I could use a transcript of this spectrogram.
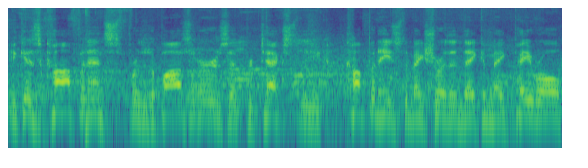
It gives confidence for the depositors. It protects the companies to make sure that they can make payroll.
